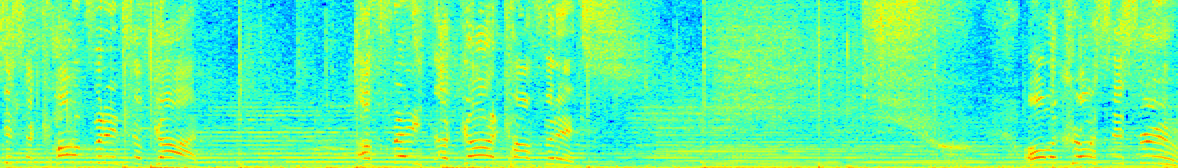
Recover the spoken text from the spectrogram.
just a confidence of God, a faith, a God confidence. All across this room.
